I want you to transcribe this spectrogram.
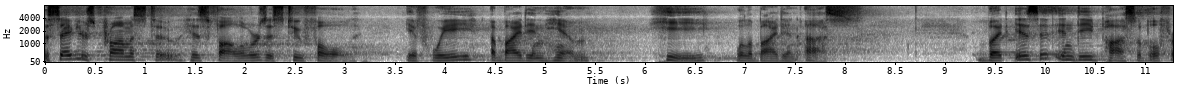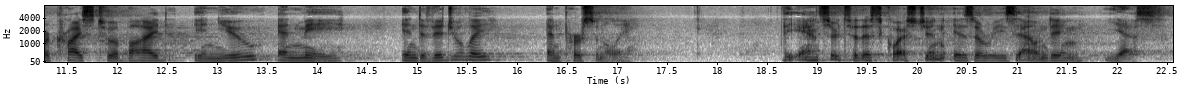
The Savior's promise to his followers is twofold. If we abide in him, he will abide in us. But is it indeed possible for Christ to abide in you and me individually and personally? The answer to this question is a resounding yes.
